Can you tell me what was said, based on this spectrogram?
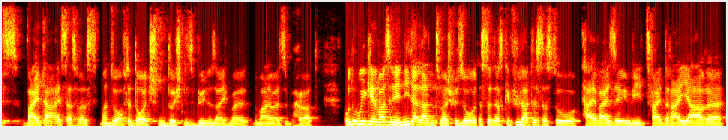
Levels weiter als das, was man so auf der deutschen Durchschnittsbühne, sage ich mal, normalerweise hört. Und umgekehrt war es in den Niederlanden zum Beispiel so, dass du das Gefühl hattest, dass du teilweise irgendwie zwei, drei Jahre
